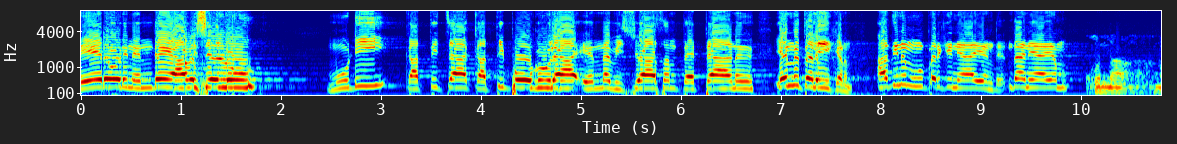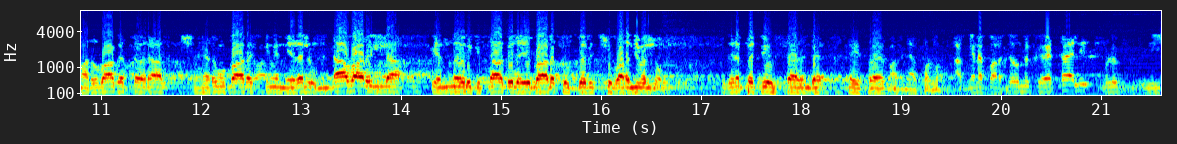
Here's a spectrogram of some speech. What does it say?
പേരോടിന് എന്തേ ആവശ്യമുള്ളൂ? മുടി കത്തിച്ച കത്തിപ്പോകൂല എന്ന വിശ്വാസം തെറ്റാണ് എന്ന് തെളിയിക്കണം. അതിന് മൂപ്പർക്ക് ന്യായമുണ്ട്. എന്താ ന്യായം? മറുഭാഗത്ത് ഒരാൾ ഷെഹർ മുബാറക്കിന് നിഴൽ ഉണ്ടാവാറില്ല എന്നൊരു കിതാബിലെ ഇബാറത്ത് ഉദ്ധരിച്ചു പറഞ്ഞുവല്ലോ. ഇതിനെപ്പറ്റി ഉസ്താദിന്റെ അഭിപ്രായം അറിഞ്ഞാൽ കൊള്ളാം. അങ്ങനെ പറഞ്ഞതൊന്ന് കേട്ടാൽ നമ്മൾ ഈ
